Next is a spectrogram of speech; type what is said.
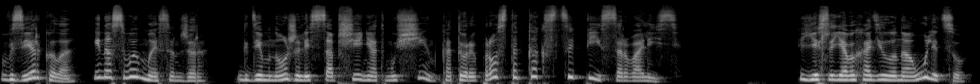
в зеркало и на свой мессенджер, где множились сообщения от мужчин, которые просто как с цепи сорвались. Если я выходила на улицу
